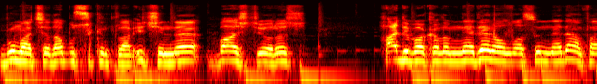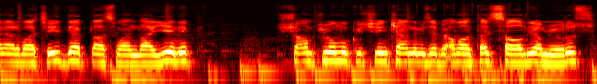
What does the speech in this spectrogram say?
Bu maçta da bu sıkıntılar içinde başlıyoruz. Hadi bakalım neden olmasın? Neden Fenerbahçe'yi deplasmanda yenip şampiyonluk için kendimize bir avantaj sağlayamıyoruz?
